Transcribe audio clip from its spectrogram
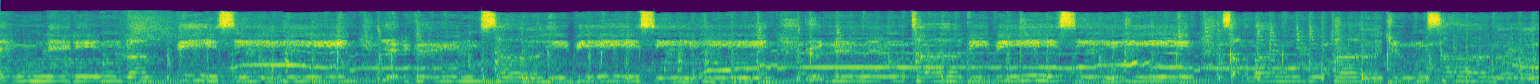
alemlerin Rabbisin Yer göğün sahibisin Gönlümün tabibisin. Sana muhtacım sana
